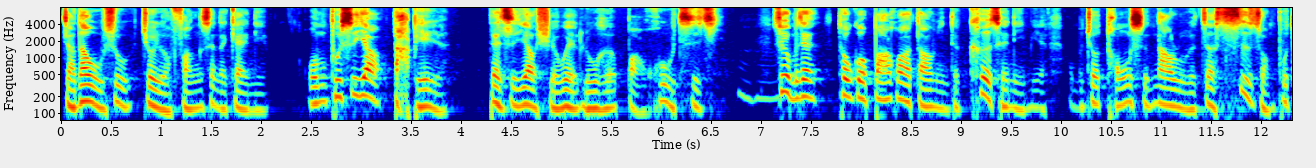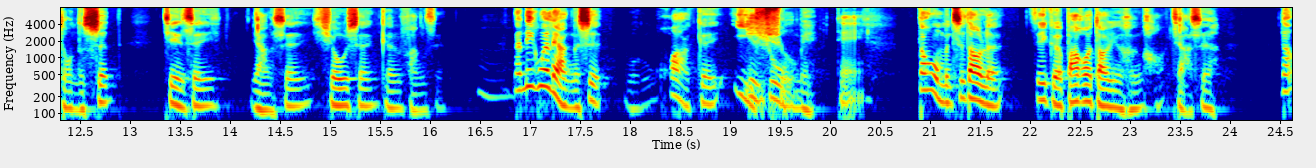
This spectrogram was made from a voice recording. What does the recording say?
讲到武术，就有防身的概念。我们不是要打别人，但是要学会如何保护自己。所以我们在透过八卦导引的课程里面，我们就同时纳入了这四种不同的身：健身、养生、修身跟防身。那另外两个是文化跟艺术美。对。当我们知道了这个八卦导引很好，假设。那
